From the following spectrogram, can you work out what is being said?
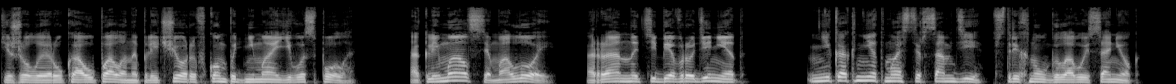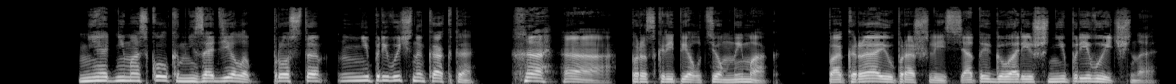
Тяжелая рука упала на плечо, рывком поднимая его с пола. «Оклемался, малой? Ран на тебе вроде нет». «Никак нет, мастер Самди», — встряхнул головой Санек. «Ни одним осколком не задело, просто непривычно как-то». «Ха-ха!» — проскрипел темный маг. «По краю прошлись, а ты говоришь непривычно.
